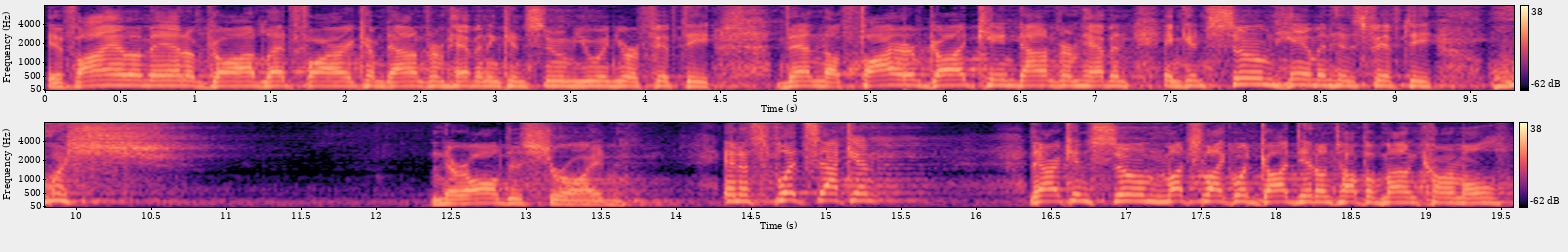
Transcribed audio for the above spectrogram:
If I am a man of God, let fire come down from heaven and consume you and your 50. Then the fire of God came down from heaven and consumed him and his 50. Whoosh! And they're all destroyed. In a split second, they are consumed much like what God did on top of Mount Carmel.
